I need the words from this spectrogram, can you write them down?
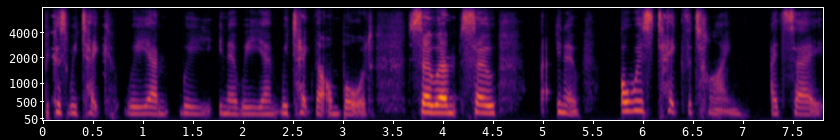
because we take we um we you know we um, we take that on board. So so uh, you know always take the time i'd say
